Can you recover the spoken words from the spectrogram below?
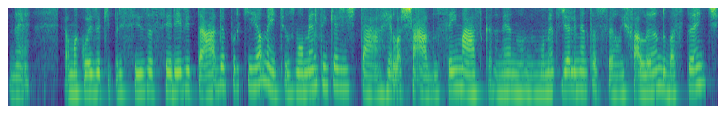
né? É uma coisa que precisa ser evitada porque realmente os momentos em que a gente está relaxado, sem máscara, né, no, momento de alimentação e falando bastante,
